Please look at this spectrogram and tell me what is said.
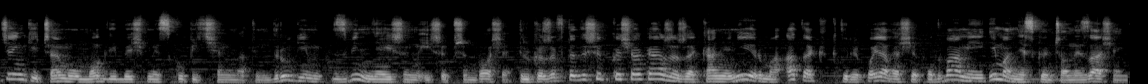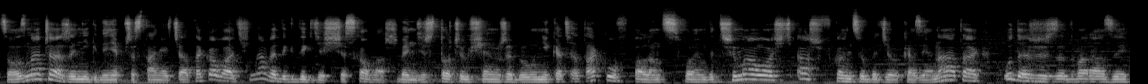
dzięki czemu moglibyśmy skupić się na tym drugim, zwinniejszym i szybszym bossie. Tylko, że wtedy szybko się okaże, że Canyoneer ma atak, który pojawia się pod wami i ma nieskończony zasięg, co oznacza, że nigdy nie przestanie cię atakować, nawet gdy gdzieś się schowasz. Będziesz toczył się, żeby unikać ataków, paląc swoją wytrzymałość, aż w końcu będzie okazja na atak, uderzysz ze dwa razy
